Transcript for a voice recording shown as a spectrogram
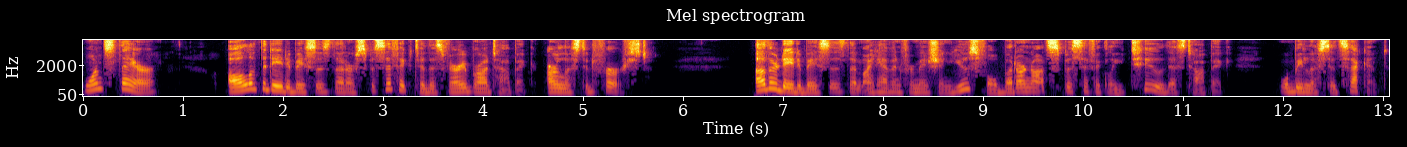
Once there, all of the databases that are specific to this very broad topic are listed first. Other databases that might have information useful but are not specifically to this topic will be listed second,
